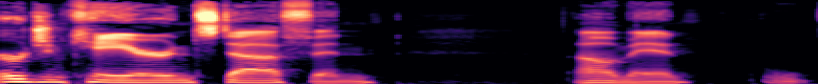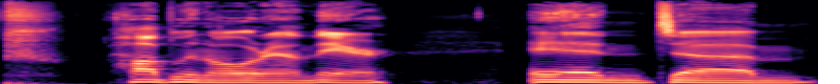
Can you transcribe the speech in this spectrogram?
urgent care and stuff. And oh man, hobbling all around there, and um,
